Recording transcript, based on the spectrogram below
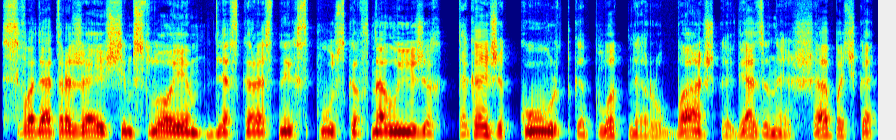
с водоотражающим слоем для скоростных спусков на лыжах, такая же куртка, плотная рубашка, вязаная шапочка,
